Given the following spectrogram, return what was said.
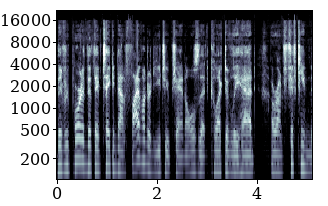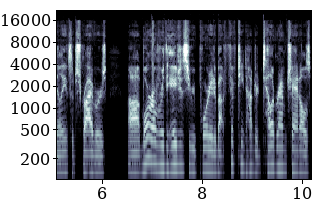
They've reported that they've taken down 500 YouTube channels that collectively had around 15 million subscribers. Uh, moreover, the agency reported about 1,500 Telegram channels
